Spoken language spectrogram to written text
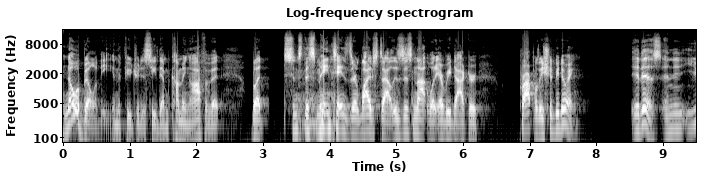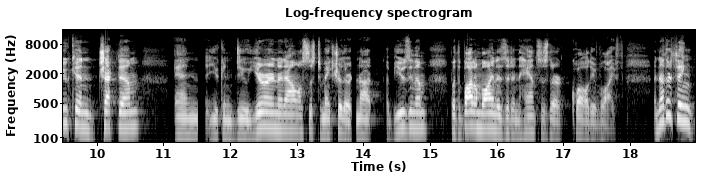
no ability in the future to see them coming off of it, but since this maintains their lifestyle, is this not what every doctor properly should be doing? It is, and you can check them and you can do urine analysis to make sure they're not abusing them. But the bottom line is it enhances their quality of life. Another thing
